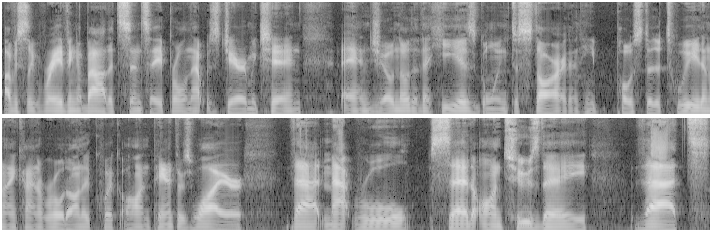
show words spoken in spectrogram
obviously raving about it since April, and that was Jeremy Chinn. And Joe noted that he is going to start, and he posted a tweet, and I kind of wrote on it quick on Panthers Wire that Matt Rhule said on Tuesday that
